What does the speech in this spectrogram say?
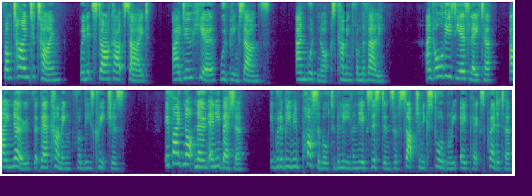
From time to time, when it's dark outside, I do hear whooping sounds and wood knocks coming from the valley. And all these years later, I know that they're coming from these creatures. If I'd not known any better, it would have been impossible to believe in the existence of such an extraordinary apex predator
